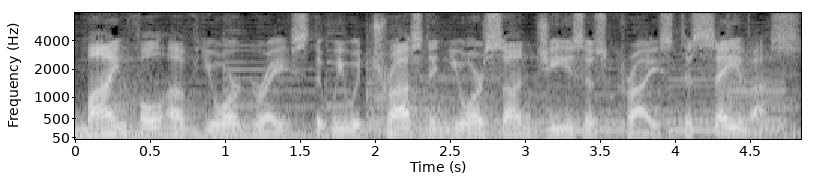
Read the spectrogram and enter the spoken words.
mindful of your grace, that we would trust in your Son, Jesus Christ, to save us.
